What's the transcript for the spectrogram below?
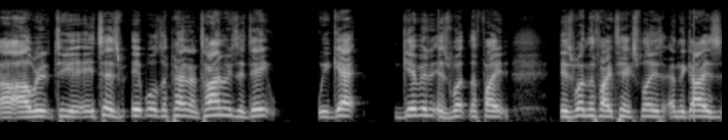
uh, I'll read it to you. It says it will depend on timings. The date we get given is what the fight is when the fight takes place, and the guys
